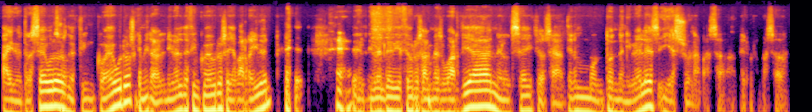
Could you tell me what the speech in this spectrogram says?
Hay de 3 euros, de 5 euros, que mira, el nivel de 5 euros se llama Raven, el nivel de 10 euros al mes Guardián, el 6, o sea, tiene un montón de niveles y es una pasada, pero una pasada.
